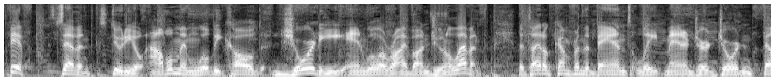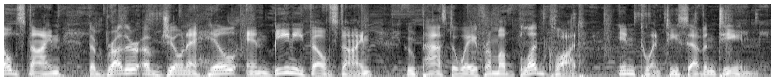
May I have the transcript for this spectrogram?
fifth, seventh studio album and will be called Jordi and will arrive on June 11th. The title comes from the band's late manager Jordan Feldstein, the brother of Jonah Hill and Beanie Feldstein, who passed away from a blood clot in 2017.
